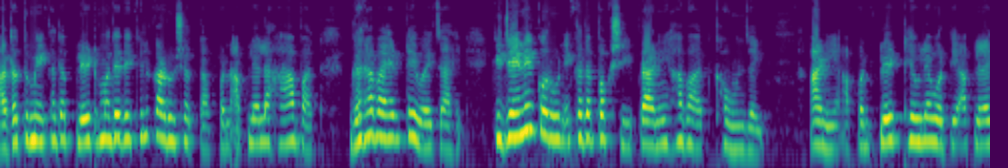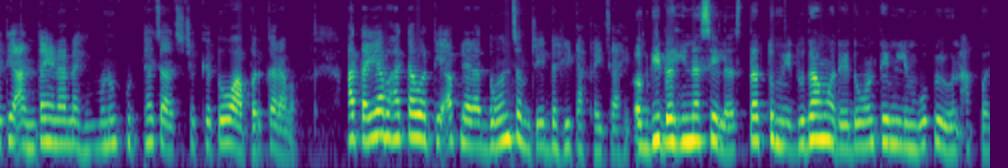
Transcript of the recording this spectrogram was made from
आता तुम्ही एखाद्या प्लेटमध्ये देखील काढू शकता पण आपल्याला हा भात घराबाहेर ठेवायचा आहे की जेणेकरून एखादा पक्षी प्राणी हा भात खाऊन जाईल. आणि आपण प्लेट ठेवल्यावरती आपल्याला ती आणता येणार नाही म्हणून पुठ्ठ्याचाच शक्यतो वापर करावा. आता या भातावरती आपल्याला दोन चमचे दही टाकायचे आहे. अगदी दही नसेलच तर तुम्ही दुधामध्ये दोन थेंब लिंबू पिळून आपण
